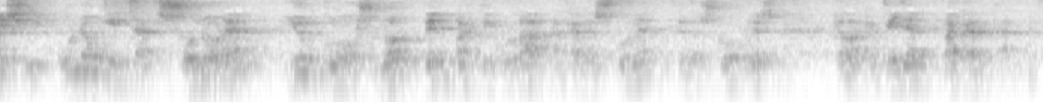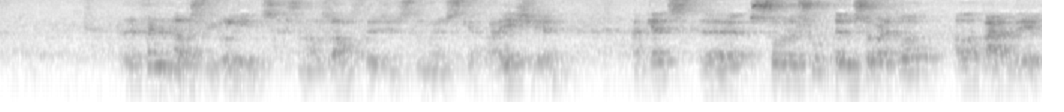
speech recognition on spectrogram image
així una unitat sonora i un color sonor ben particular a cadascuna de les coples que la capella va cantant. Referent als violins, que són els altres instruments que apareixen, aquests eh, sobresurten sobretot a la part de,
